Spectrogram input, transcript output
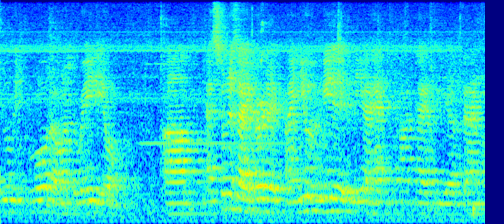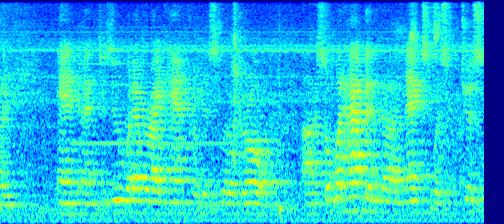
Julie Perota on the radio. Um, As soon as I heard it, I knew immediately I had to contact the uh, family and, and to do whatever I can for this little girl. Uh, so what happened uh, next was just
